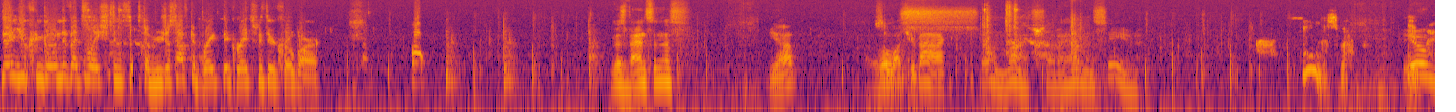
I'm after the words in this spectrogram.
then you can go in the ventilation system. You just have to break the grates with your crowbar. There's vents in this? Yep. So Oh, watch your back. So much that I haven't seen. Seen this map. You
